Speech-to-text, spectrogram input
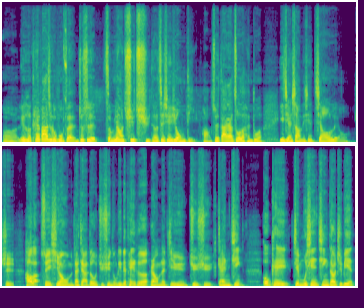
呃联合开发这个部分，就是怎么样去取得这些用地，好，所以大家做了很多意见上的一些交流。是，好了，所以希望我们大家都继续努力的配合，让我们的捷运继续干净。OK，节目先进到这边。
